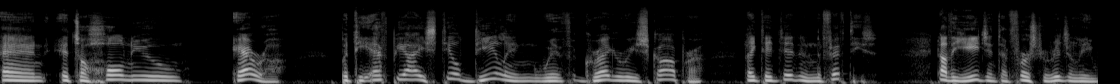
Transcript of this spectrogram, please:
and it's a whole new era. But the FBI is still dealing with Gregory Scarpa like they did in the 50s. Now, the agent that first originally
